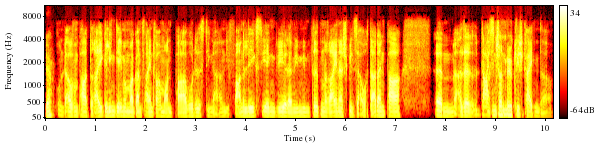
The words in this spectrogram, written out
ja. Und auf ein paar drei gelingt dir immer mal ganz einfach mal ein paar, wo du das Ding an die Fahne legst irgendwie oder mit, mit dem dritten Reiner spielst du auch da dein Paar. Ähm, also da sind schon Möglichkeiten da.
